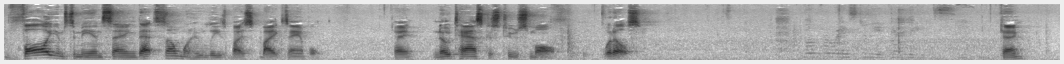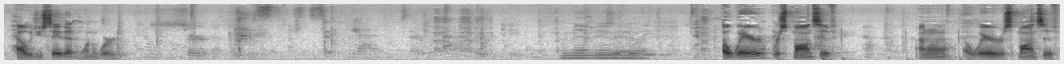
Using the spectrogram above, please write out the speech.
volumes to me in saying that's someone who leads by by example. Okay, no task is too small. What else? Look for ways to meet their needs. Okay, how would you say that in one word? Aware, responsive. I don't know. Aware, responsive,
